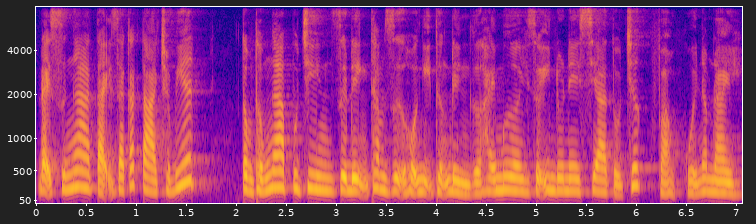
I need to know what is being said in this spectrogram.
Đại sứ Nga tại Jakarta cho biết, Tổng thống Nga Putin dự định tham dự hội nghị thượng đỉnh G20 do Indonesia tổ chức vào cuối năm nay.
